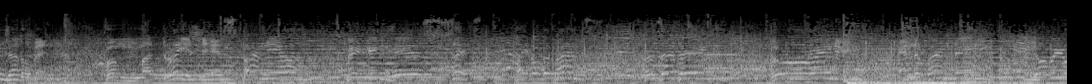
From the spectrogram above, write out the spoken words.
and gentlemen, from Madrid, España, making his sixth title defense, presenting the reigning independent. defending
